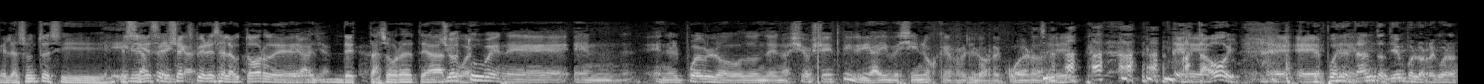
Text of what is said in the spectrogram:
El asunto es si, ese Shakespeare es el autor de, estas obras de teatro. Yo bueno. estuve en, eh, en, en el pueblo donde nació Shakespeare y hay vecinos que re- lo recuerdan. Sí. Eh, Hasta hoy. eh, Después de tanto tiempo lo recuerdo.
